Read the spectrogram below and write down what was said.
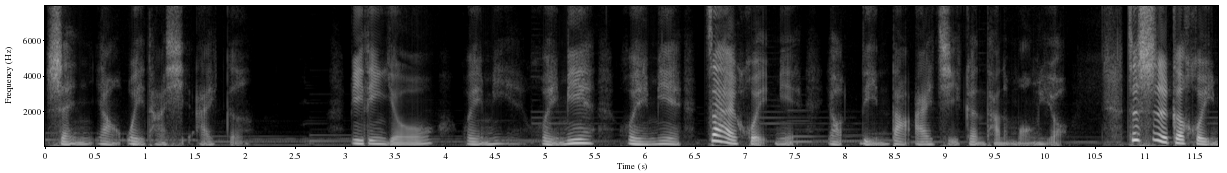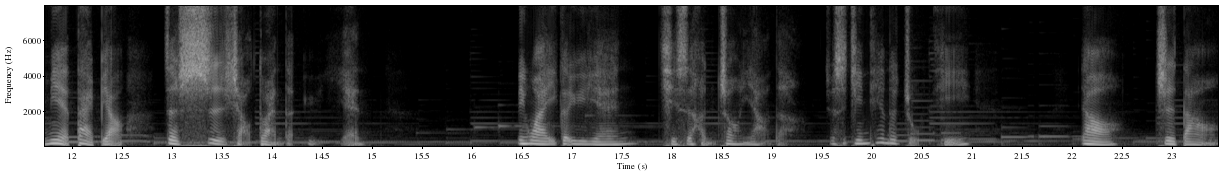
神要为他写哀歌，必定有毁灭、毁灭、毁灭再毁灭，要临到埃及跟他的盟友。这四个毁灭代表这四小段的语言。另外一个预言其实很重要的，就是今天的主题，要知道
